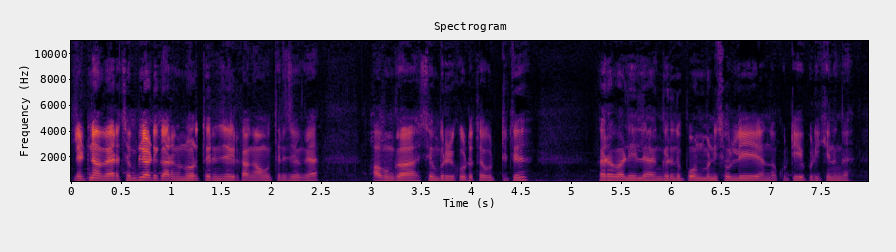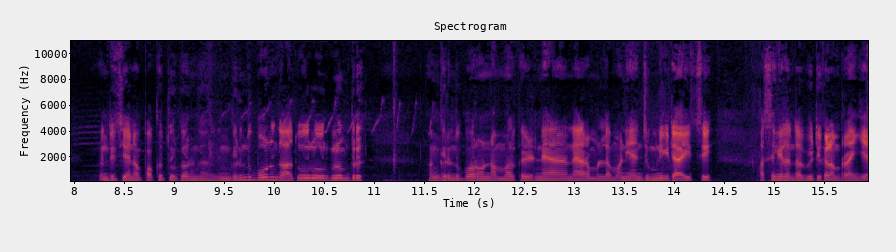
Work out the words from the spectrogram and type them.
இல்லாட்டினா வேறு செம்பிளாட்டுக்காரங்க இன்னொரு தெரிஞ்சவங்க இருக்காங்க. அவங்க தெரிஞ்சவங்க. அவங்க செம்பரி கூட்டத்தை விட்டுட்டு வேறு வழியில் அங்கேருந்து ஃபோன் பண்ணி சொல்லி அந்த குட்டியை பிடிக்கணுங்க. வந்துருச்சு. ஏன்னா பக்கத்து இருக்காருங்க இங்கேருந்து போகணுங்க. அது ஒரு ஒரு கிலோமீட்ரு அங்கேருந்து போகிறோம் நம்மளுக்கு நே நேரம் இல்லை. மணி அஞ்சு மணிக்கிட்ட ஆயிடுச்சு. பசங்களை அந்த வீட்டுக்கு கிளம்புறாங்க.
